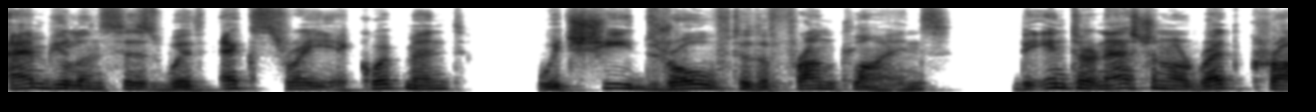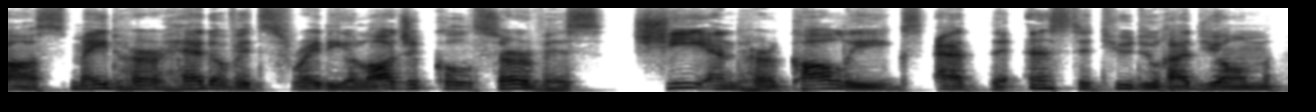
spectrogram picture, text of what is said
ambulances with X-ray equipment, which she drove to the front lines. The International Red Cross made her head of its radiological service. She and her colleagues at the Institut du Radium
